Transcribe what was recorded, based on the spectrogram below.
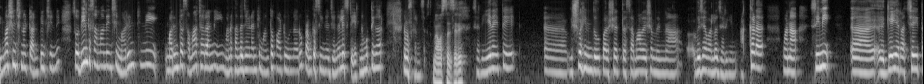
విమర్శించినట్టు అనిపించింది. సో దీనికి సంబంధించి మరిన్ని మరింత సమాచారాన్ని మనకు అందజేయడానికి మనతో పాటు ఉన్నారు ప్రముఖ సీనియర్ జర్నలిస్ట్ యజ్ఞమూర్తి గారు. నమస్కారం సార్. నమస్తే సిరి సార్ ఏదైతే విశ్వ హిందూ పరిషత్ సమావేశం నిన్న విజయవాడలో జరిగింది. అక్కడ మన సినీ గేయ రచయిత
